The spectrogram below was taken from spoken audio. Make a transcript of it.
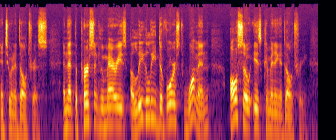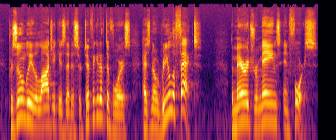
into an adulteress, and that the person who marries a legally divorced woman also is committing adultery. Presumably, the logic is that a certificate of divorce has no real effect. The marriage remains in force.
